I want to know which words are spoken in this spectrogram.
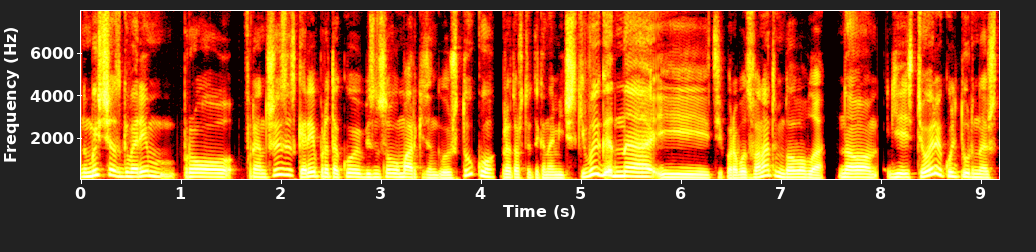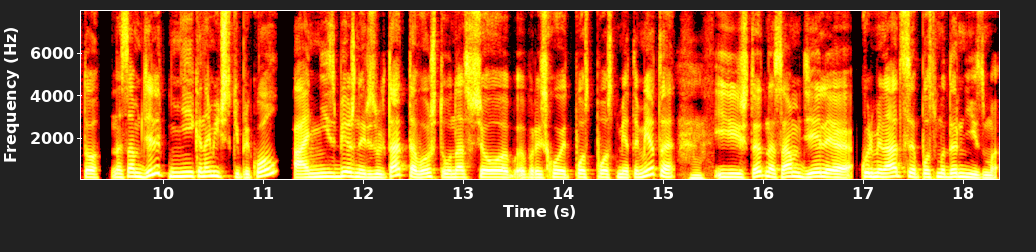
Но мы сейчас говорим про франшизы, скорее про такую бизнесовую маркетинговую штуку, про то, что это экономически выгодно и, типа, работа с фанатами, бла-бла-бла. Но есть теория культурная, что на самом деле это не экономический прикол, а неизбежный результат того, что у нас все происходит пост-пост-мета-мета, хм. и что это на самом деле кульминация постмодернизма.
